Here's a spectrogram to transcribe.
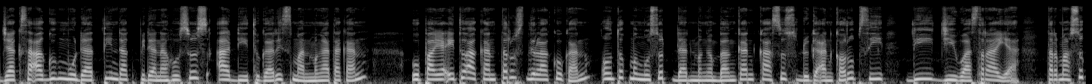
Jaksa Agung Muda Tindak Pidana Khusus Adi Tugarisman mengatakan, Upaya itu akan terus dilakukan untuk mengusut dan mengembangkan kasus dugaan korupsi di Jiwasraya, termasuk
